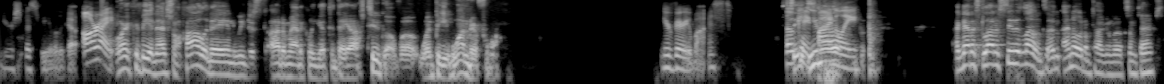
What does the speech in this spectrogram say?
you're supposed to be able to go. All right. Or it could be a national holiday, and we just automatically get the day off to go vote. Would be wonderful. You're very wise. See, Okay, you know, finally. I got a lot of student loans. I, I know what I'm talking about sometimes.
